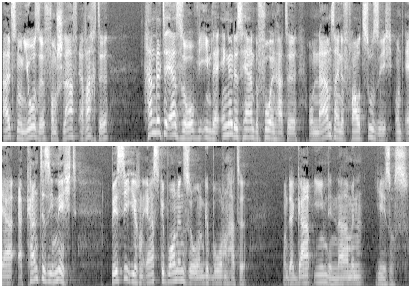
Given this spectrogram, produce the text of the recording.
Als nun Josef vom Schlaf erwachte, handelte er so, wie ihm der Engel des Herrn befohlen hatte, und nahm seine Frau zu sich, und er erkannte sie nicht, bis sie ihren erstgeborenen Sohn geboren hatte. Und er gab ihm den Namen Jesus.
